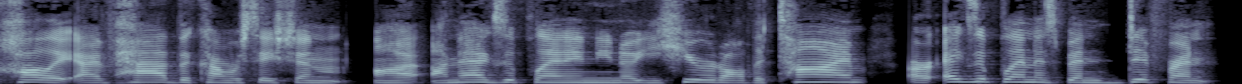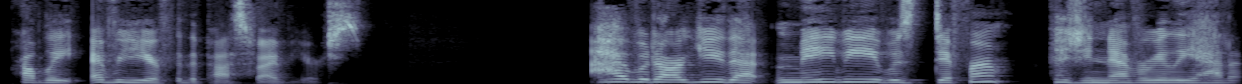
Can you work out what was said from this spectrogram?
Holly, I've had the conversation uh, on exit planning. You know, you hear it all the time. Our exit plan has been different probably every year for the past five years. I would argue that maybe it was different because you never really had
